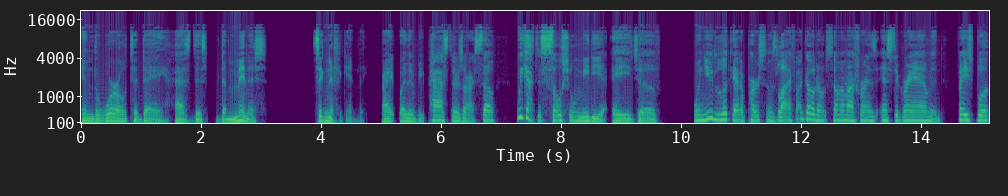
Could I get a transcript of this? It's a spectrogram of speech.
in the world today has this diminished significantly, right? Whether it be pastors or ourselves, we got this social media age of when you look at a person's life. I go to some of my friends' Instagram and Facebook,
